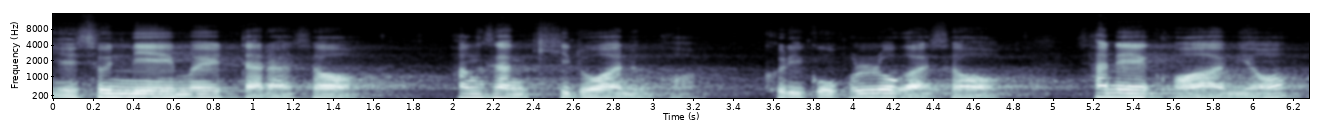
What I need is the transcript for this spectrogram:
예수님을 따라서 항상 기도하는 것, 그리고 홀로 가서 산에 거하며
